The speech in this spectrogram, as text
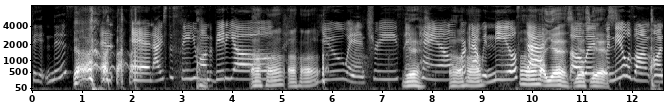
fitness. Yeah. and and I used to see you on the videos. uh huh. Uh huh. You and Treese and Yes. Pam working out Uh-huh. with Neil Scott. Uh-huh. Yes. So yes. when, yes. when Neil was on on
